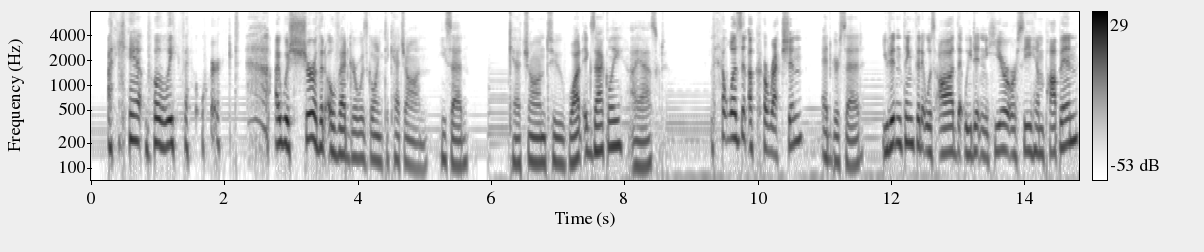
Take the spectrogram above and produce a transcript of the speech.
I can't believe that worked. I was sure that Ovedgar was going to catch on, he said. Catch on to what exactly? I asked. That wasn't a correction, Edgar said. You didn't think that it was odd that we didn't hear or see him pop in?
